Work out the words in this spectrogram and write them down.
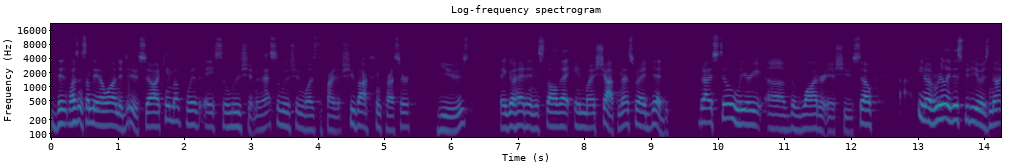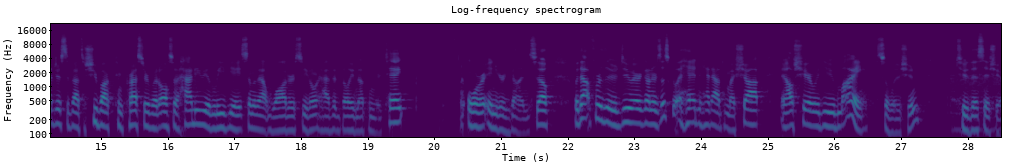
wasn't something I wanted to do. So I came up with a solution. And that solution was to find a shoebox compressor used and go ahead and install that in my shop. And that's what I did. But I was still leery of the water issue. So you know, really this video is not just about the shoebox compressor, but also how do you alleviate some of that water so you don't have it building up in your tank or in your gun. So without further ado, air gunners, let's go ahead and head out to my shop and I'll share with you my solution to this issue.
